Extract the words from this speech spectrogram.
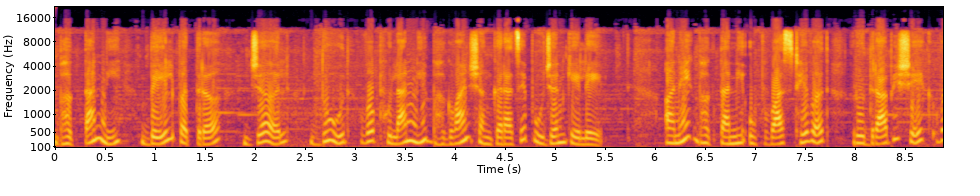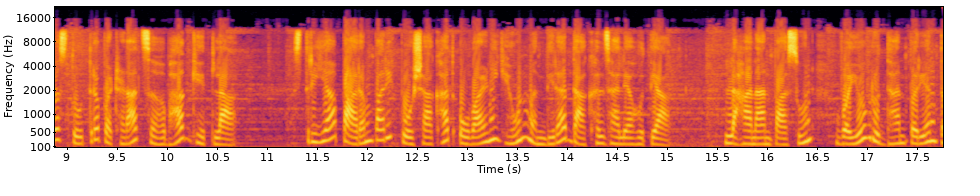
भक्तांनी बेलपत्र जल दूध व फुलांनी भगवान शंकराचे पूजन केले. अनेक भक्तांनी उपवास ठेवत रुद्राभिषेक व स्तोत्रपठणात सहभाग घेतला. स्त्रिया पारंपरिक पोशाखात ओवाळणी घेऊन मंदिरात दाखल झाल्या होत्या. लहानांपासून वयोवृद्धांपर्यंत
